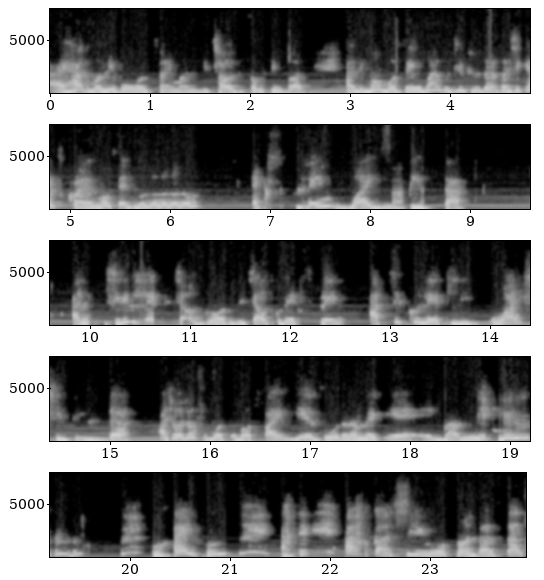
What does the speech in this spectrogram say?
I had one neighbor one time and the child did something bad. And the mom was saying, Why would you do that? And she kept crying. Mom said, No, no, no, no, no. Explain why you Exactly. did that. And she didn't let the child go the child could explain articulately why she did that. And she was just what about five years old, and I'm like, yeah, Egbami. why? How can she understand?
